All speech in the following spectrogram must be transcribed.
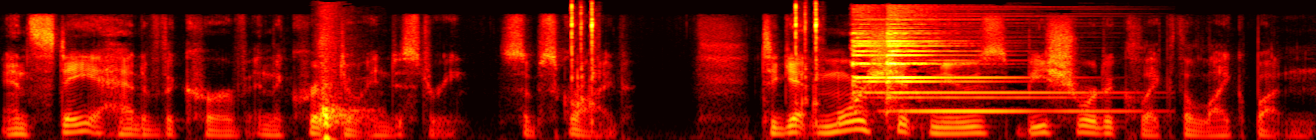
and stay ahead of the curve in the crypto industry, subscribe. To get more SHIB news, be sure to click the like button.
